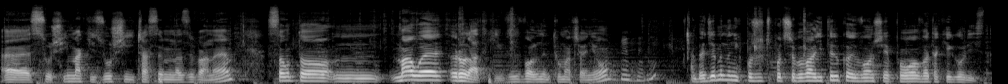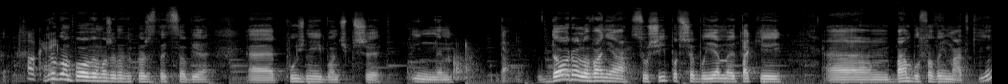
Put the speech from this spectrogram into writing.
e, sushi, maki sushi czasem nazywane. Są to małe rolatki w wolnym tłumaczeniu. Będziemy do nich potrzebowali tylko i wyłącznie połowę takiego listka. Okej. Drugą połowę możemy wykorzystać sobie e, później bądź przy innym daniu. Do rolowania sushi potrzebujemy takiej em, bambusowej matki,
